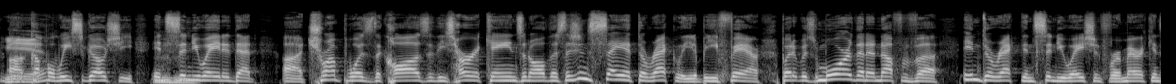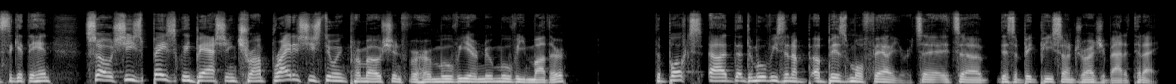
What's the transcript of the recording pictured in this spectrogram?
Uh, a couple weeks ago, she insinuated that uh, Trump was the cause of these hurricanes and all this. They didn't say it directly, to be fair, but it was more than enough of a indirect insinuation for Americans to get the hint. So she's basically bashing Trump right as she's doing promotion for her movie, her new movie, Mother. The books, uh, the, the movie's an ab- abysmal failure. It's a, it's a. There's a big piece on Drudge about it today.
